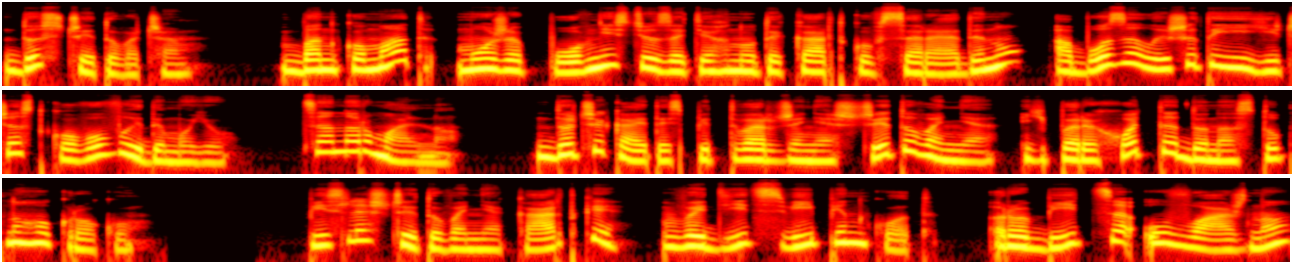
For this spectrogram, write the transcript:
до щитувача. Банкомат може повністю затягнути картку всередину або залишити її частково видимою. Це нормально. Дочекайтесь підтвердження щитування і переходьте до наступного кроку. Після щитування картки введіть свій пін-код. Робіть це уважно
